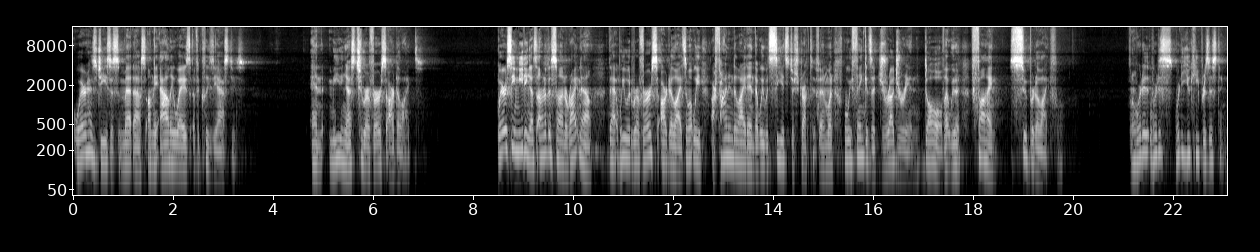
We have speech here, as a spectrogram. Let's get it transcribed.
where has Jesus met us on the alleyways of Ecclesiastes and meeting us to reverse our delights? Where is he meeting us under the sun right now that we would reverse our delights and what we are finding delight in, that we would see it's destructive, and what, we think is a drudgery and dull, that we would find super delightful? And where do, where, does, where do you keep resisting?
